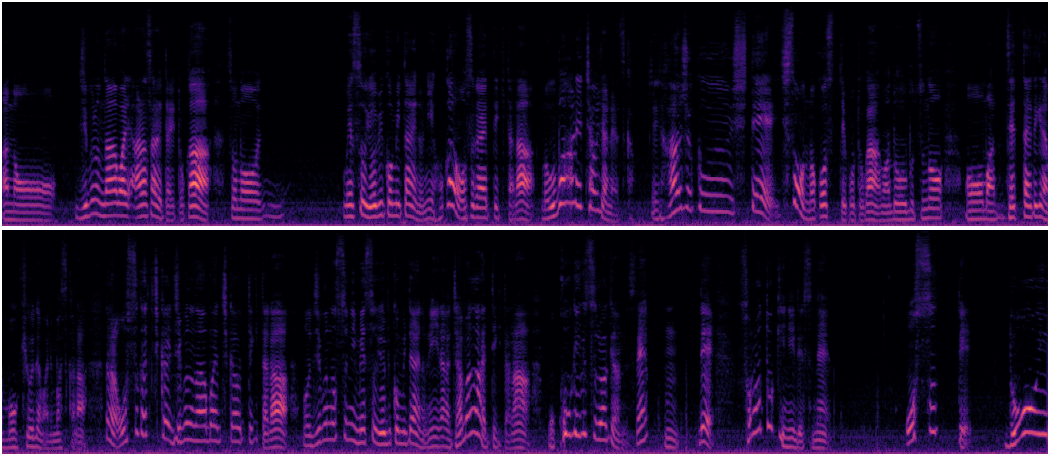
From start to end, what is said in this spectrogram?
あのー、自分の縄張り荒らされたりとか、その、メスを呼び込みたいのに、他のオスがやってきたら、まあ、奪われちゃうじゃないですか。で繁殖して子孫を残すっていうことが、まあ、動物の、まあ、絶対的な目標でもありますから、だからオスが近い、自分の縄張りに近寄ってきたら、もう自分の巣にメスを呼び込みたいのに、なんか邪魔が入ってきたら、もう攻撃するわけなんですね。うん。で、その時にですね、オスってどうい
